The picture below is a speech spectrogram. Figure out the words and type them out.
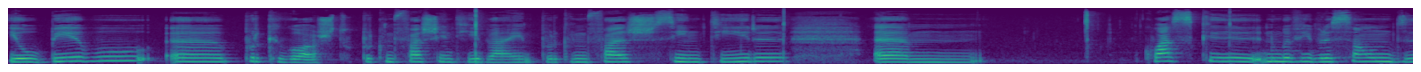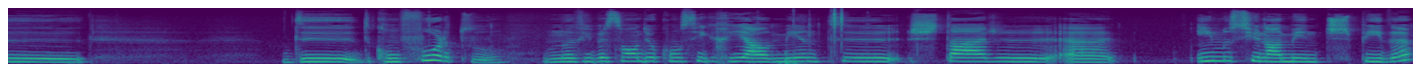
Eu bebo uh, porque gosto, porque me faz sentir bem, porque me faz sentir um, quase que numa vibração de, de, de conforto, numa vibração onde eu consigo realmente estar uh, emocionalmente despida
